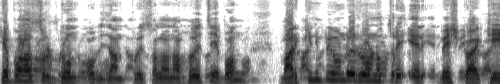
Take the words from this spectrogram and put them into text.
ক্ষেপণাস্ত্র ড্রোন অভিযান পরিচালনা হয়েছে এবং মার্কিন বিমানের রণত্রে এর বেশ কয়েকটি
